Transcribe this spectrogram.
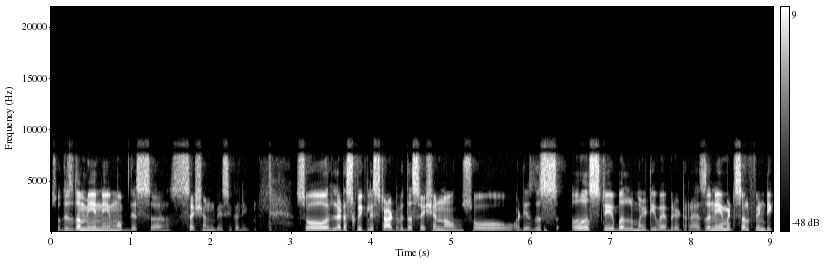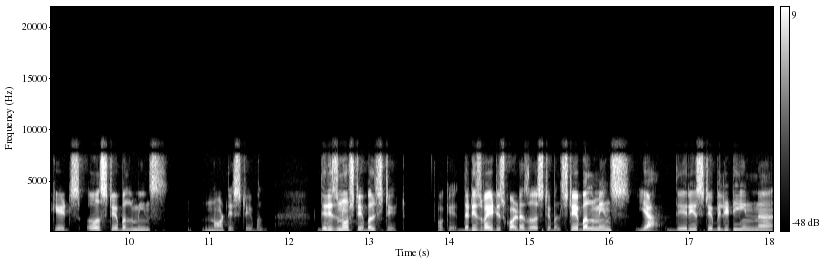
so this is the main name of this uh, session basically so let us quickly start with the session now. So what is this astable multivibrator? As the name itself indicates, astable means not a stable. There is no stable state. Okay, that is why it is called as astable. Stable means, yeah, there is stability in uh,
